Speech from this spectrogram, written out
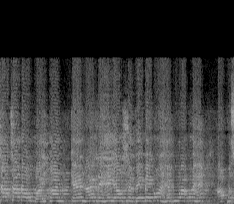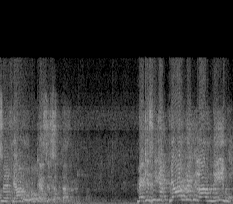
चाचा, ताऊ, भाई, कान कहने लग रहे हैं या उसने बेबे को है, बुआ को है, आपस में प्यार हो कैसे सकता है? मैं किसी के प्यार के खिलाफ नहीं हूँ,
